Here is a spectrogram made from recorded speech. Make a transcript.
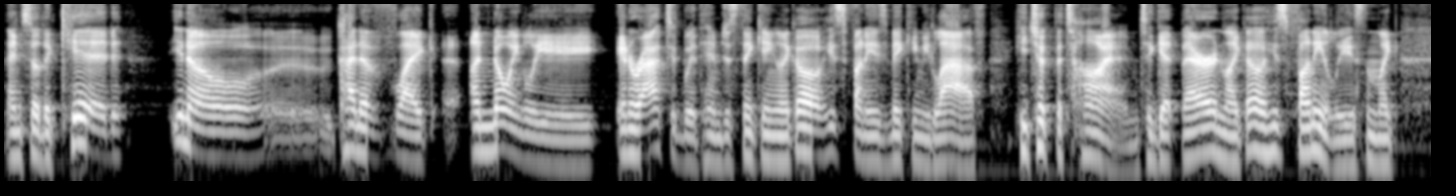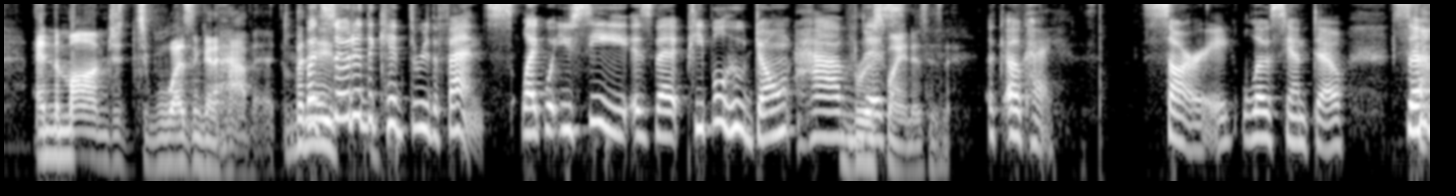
And so the kid, you know, kind of like unknowingly interacted with him, just thinking like, oh, he's funny. He's making me laugh. He took the time to get there and like, oh, he's funny at least, and like. And the mom just wasn't gonna have it, but, But they- so did the kid through the fence. Like what you see is that people who don't have Bruce this Wayne is his name. Okay. Sorry, lo siento. So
